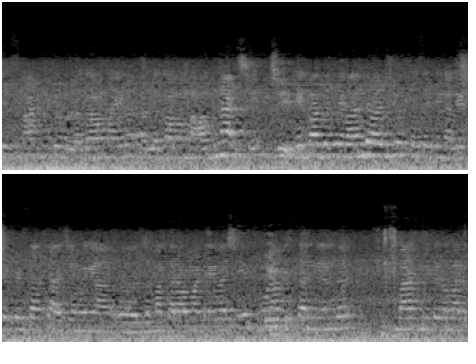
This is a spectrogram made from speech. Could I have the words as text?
જે સ્માર્ટ મીટરો લગાવવામાં આવ્યા લગાવવામાં આવનાર છે. એ બાબતે વાંધા અરજીઓ સોસાયટીના લેટર સાથે આજે અમે અહીંયા જમા કરાવવા માટે આવ્યા છીએ. પૂર્ણા વિસ્તારની અંદર સ્માર્ટ મીટર અમારે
